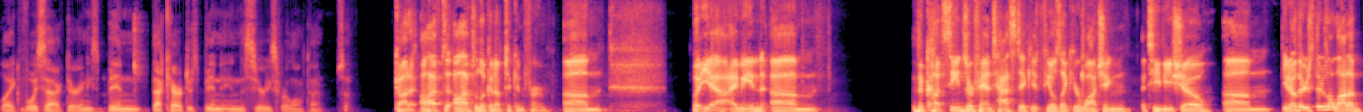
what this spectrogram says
like voice actor, and he's been that character's been in the series for a long time. So Got it. I'll have to. I'll have to look it up to confirm. Um. But yeah, I mean, um, the cutscenes are fantastic. It feels like you're watching a TV show. Um, you know, there's there's a lot of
